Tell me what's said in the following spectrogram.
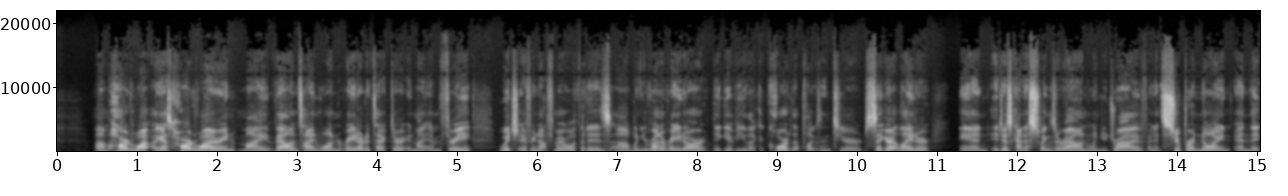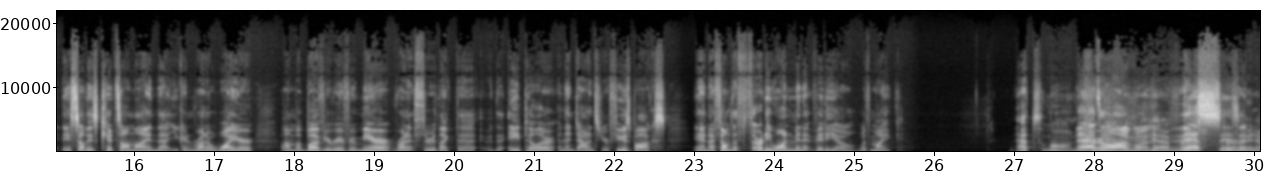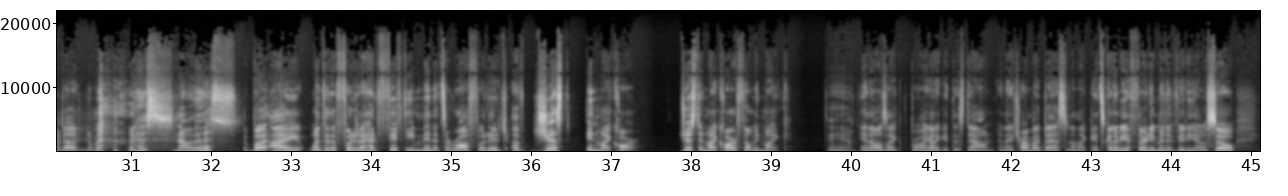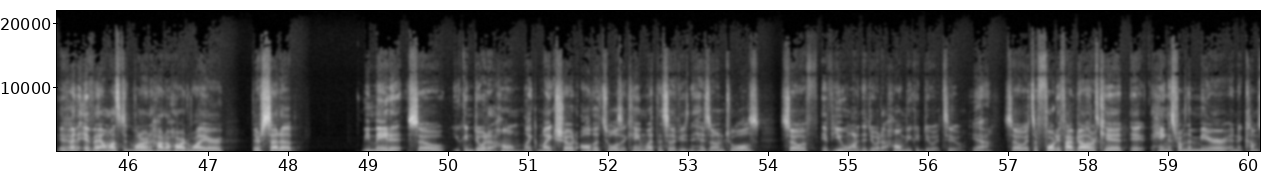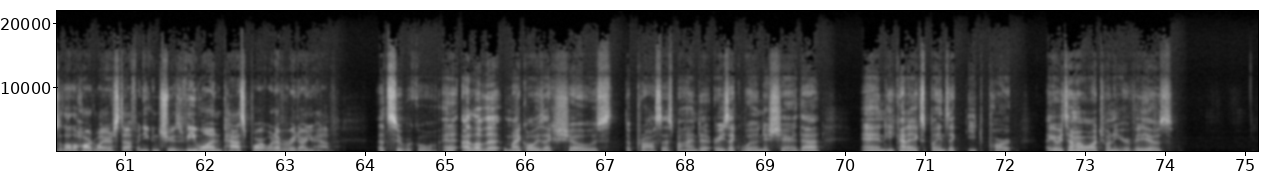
um, hardwire, I guess, hardwiring my Valentine One radar detector in my M3. Which, if you're not familiar with it is, uh, when you run a radar, they give you like a cord that plugs into your cigarette lighter, and it just kind of swings around when you drive, and it's super annoying. And they, they sell these kits online that you can run a wire um, above your rearview mirror, run it through like the the A pillar, and then down into your fuse box. And I filmed a 31 minute video with Mike. That's long. That's a long one. Yeah, for- this is a radar. Doug. This now this. but I went through the footage. I had 50 minutes of raw footage of just in my car, just in my car filming Mike. Damn. And I was like, bro, I got to get this down. And I tried my best. And I'm like, it's going to be a 30 minute video. So if, Yeah. any, if anyone wants to learn how to hardwire their setup, we made it so you can do it at home. Like Mike showed all the tools it came with instead of using his own tools. So if, if you wanted to do it at home, you could do it too. Yeah. So it's a forty-five dollar That's kit. It hangs from the mirror and it comes with all the hardwire stuff. And you can choose V1, Passport, whatever radar you have. That's super cool. And I love that Mike always like shows the process behind it or he's like willing to share that. And he kind of explains like each part. Like every time I watch one of your videos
